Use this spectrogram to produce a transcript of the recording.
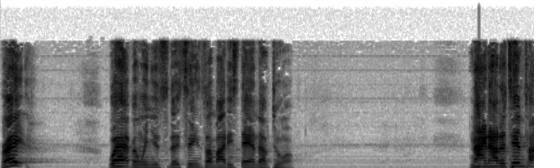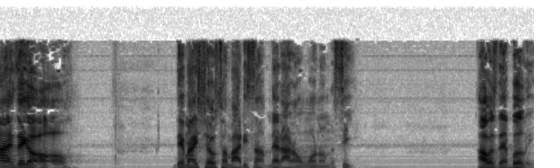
Right? What happened when you seen somebody stand up to them? Nine out of 10 times they go, uh oh. They might show somebody something that I don't want them to see. I was that bully.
